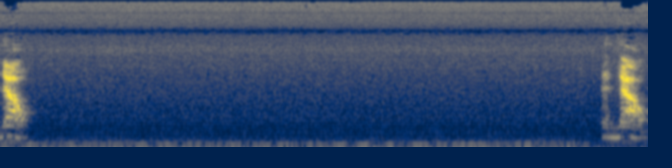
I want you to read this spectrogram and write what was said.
And now, and now,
